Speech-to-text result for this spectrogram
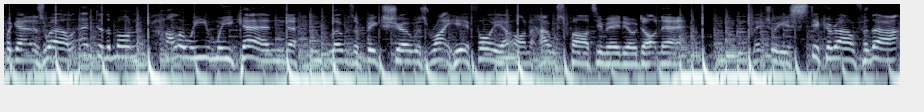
forget as well, end of the month, Halloween weekend. Loads of big shows right here for you on housepartyradio.net. Make sure you stick around for that.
